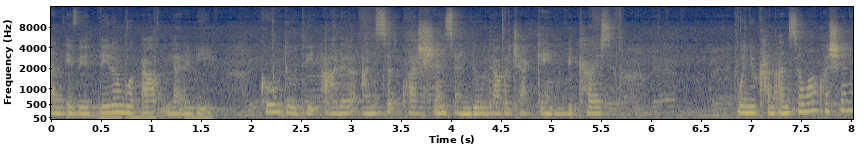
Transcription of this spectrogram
and if it didn't work out, let it be. Go to the other answered questions and do double checking because when you can't answer one question,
